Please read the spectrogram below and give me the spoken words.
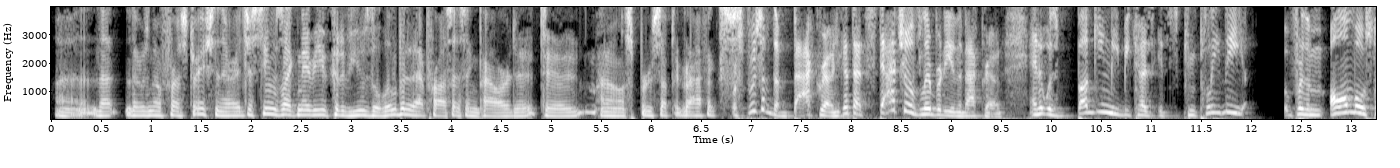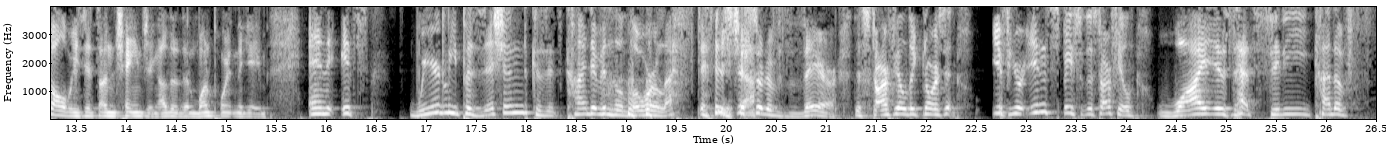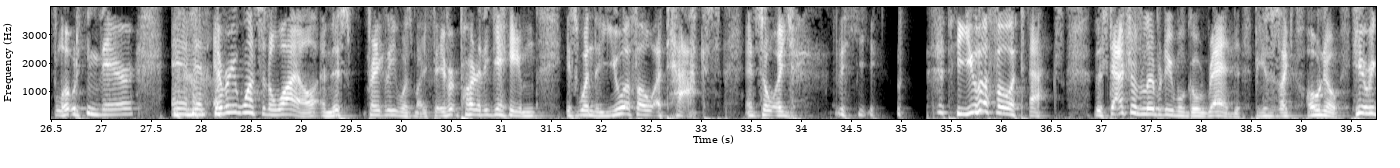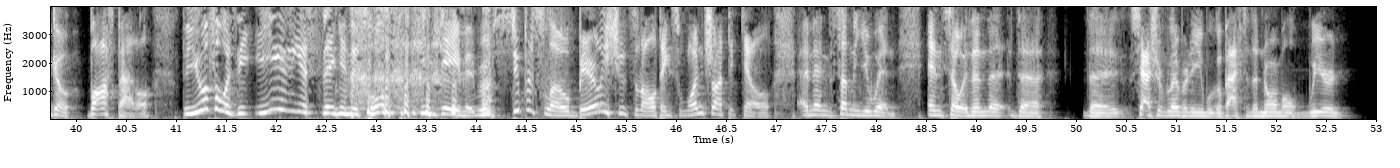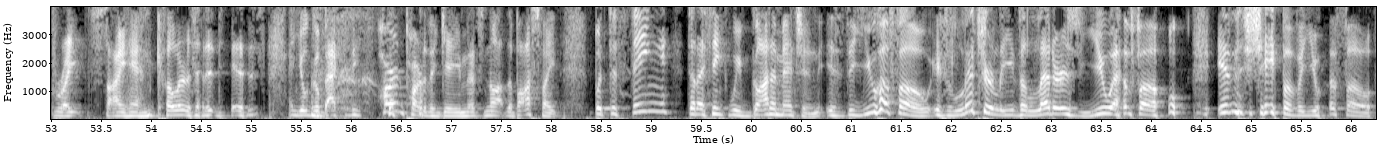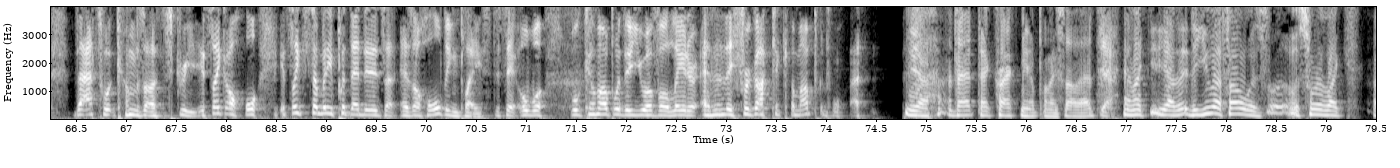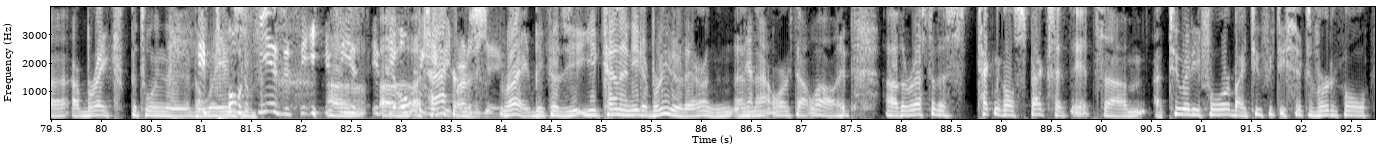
Uh, that there was no frustration there. It just seems like maybe you could have used a little bit of that processing power to, to I don't know, spruce up the graphics. spruce up the background. You got that Statue of Liberty in the background, and it was bugging me because it's completely, for them, almost always it's unchanging, other than one point in the game, and it's weirdly positioned because it's kind of in the lower left, and it's just sort of there. The Starfield ignores it. If you're in space with the Starfield, why is that city kind of floating there? And then every once in a while, and this frankly was my favorite part of the game, is when the UFO attacks, and so a, the, the UFO attacks, the Statue of Liberty will go red because it's like, oh no, here we go, boss battle. The UFO is the easiest thing in this whole stinking game. It moves super slow, barely shoots at all, takes one shot to kill, and then suddenly you win. And so, and then the the the Statue of Liberty will go back to the normal weird bright cyan color that it is, and you'll go back to the hard part of the game that's not the boss fight. But the thing that I think we've got to mention is the UFO is literally the letters UFO in the shape of a UFO. That's what comes on screen. It's like a whole. It's like somebody put that in as a, as a holding place to say, "Oh, well, we'll come up with a UFO later," and then they forgot to come up with one. Yeah, that that cracked me up when I saw that. Yeah. and like yeah, the, the UFO was was sort of like a, a break between the, the It waves totally of is. It's the easiest. it's the only easy part of the game. right? Because you, you kind of need a breather there, and, and that worked out well. It, uh, the rest of the technical specs, it, it's um, a 284 by 256 vertical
